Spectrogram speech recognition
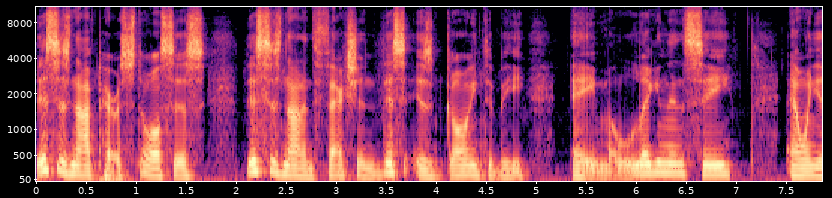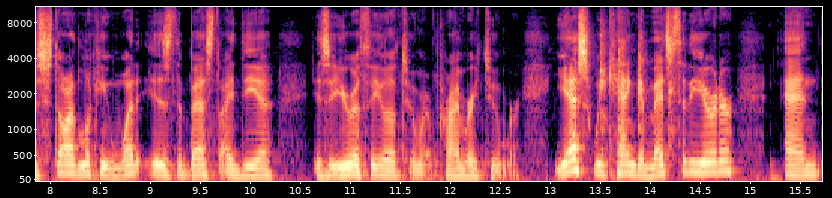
This is not peristalsis. This is not infection. This is going to be a malignancy. And when you start looking, what is the best idea? Is a urothelial tumor, a primary tumor. Yes, we can get mets to the ureter, and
